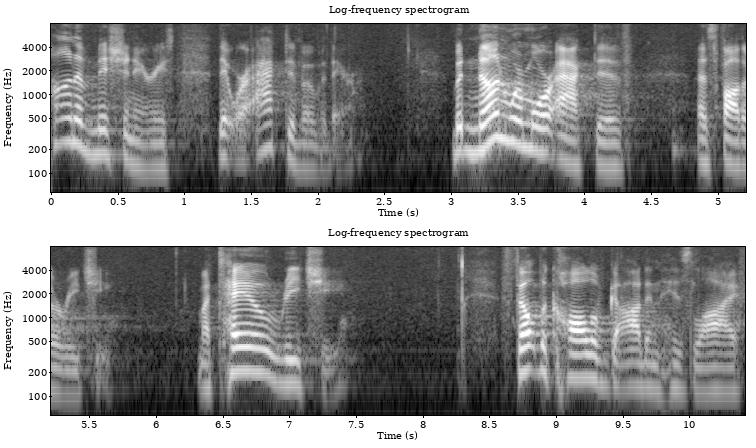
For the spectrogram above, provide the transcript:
ton of missionaries that were active over there. But none were more active as Father Ricci. Matteo Ricci felt the call of God in his life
